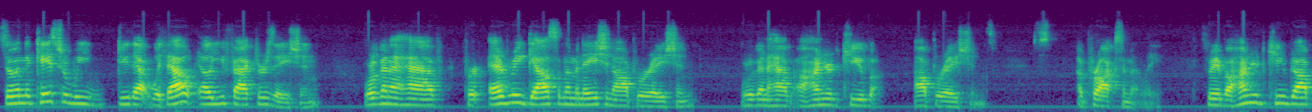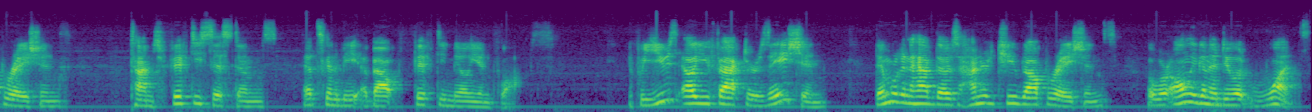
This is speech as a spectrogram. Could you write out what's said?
So in the case where we do that without LU factorization, we're going to have, for every Gauss elimination operation, we're going to have 100 cube operations, approximately. So we have 100 cubed operations times 50 systems, that's going to be about 50 million flops. If we use LU factorization, then we're going to have those 100 cubed operations, but we're only going to do it once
